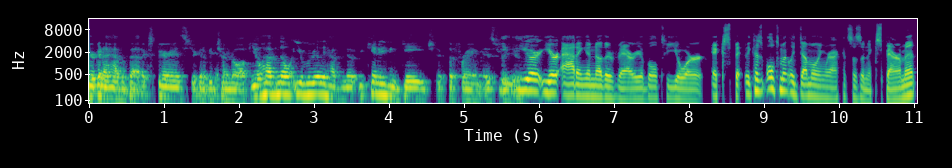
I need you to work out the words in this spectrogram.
you're gonna have a bad experience. You're gonna be turned off. You'll have no, you really have no, you can't even gauge if the frame is for you. You're you're adding another variable to your exp because ultimately demoing rackets is an experiment,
